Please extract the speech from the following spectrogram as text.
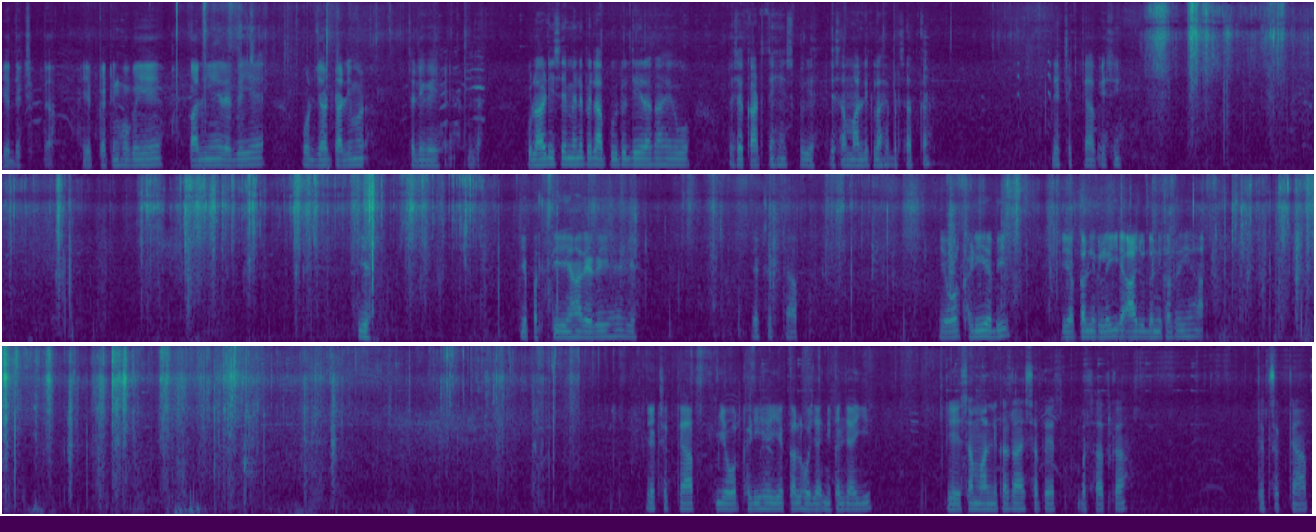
ये देख सकते हैं आप, ये कटिंग हो गई है पालियाँ रह गई है, और जड़ टाली में चली गई है। अंदर कुल्हाड़ी से मैंने पहले आपको वीडियो दे रखा है, वो ऐसे काटते हैं इसको, ये, ऐसा माल निकला है बरसात का। देख सकते हैं आप ऐसी। ये ये पत्ती यहाँ रह गई है, ये। देख सकते हैं आप। ये और खड़ी है अभी। ये कल निकल है, आज उधर निकल रही है। देख सकते हैं आप, ये और खड़ी है, ये कल हो जाए निकल जाएगी। ये ऐसा माल निकल रहा है, सफ़ेद बरसात का। देख सकते हैं आप।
